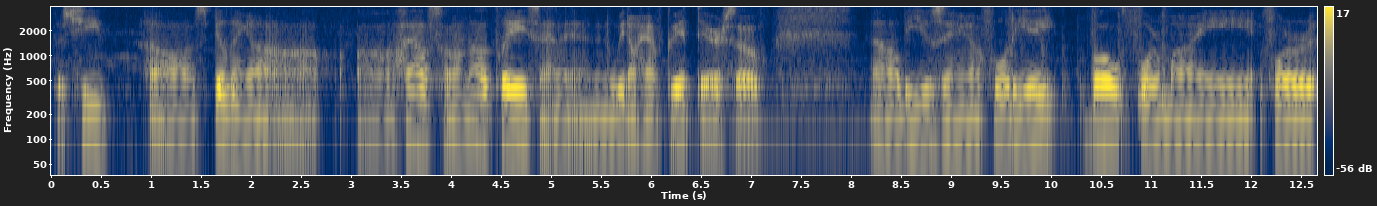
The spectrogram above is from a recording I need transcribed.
because she uh, is building a, a, house on another place and, and we don't have grid there so I'll be using a 48 volt for my for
